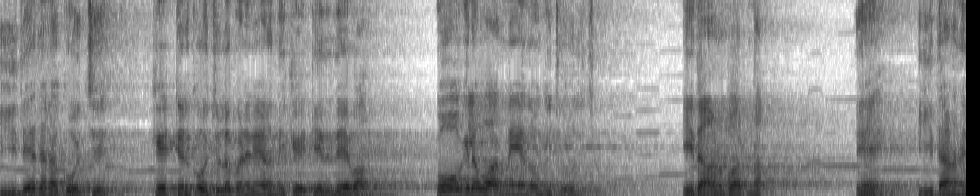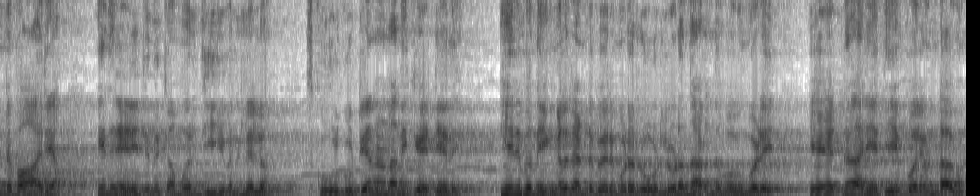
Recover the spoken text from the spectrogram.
ഇതേതാടാ കൊച്ച്? കെട്ടിയൊരു കൊച്ചുള്ള പെണ്ണിനെയാണ് നീ കെട്ടിയത് ദേവ? കോകില വർണയെ നോക്കി ചോദിച്ചു. ഇതാണ് വർണ. ഏ ഇതാണ് നിന്റെ ഭാര്യ? ഇതിനെണീറ്റ് നിൽക്കാൻ പോലും ജീവനില്ലല്ലോ. സ്കൂൾ കുട്ടിയാണോ നീ കെട്ടിയത്? ഇനിയിപ്പോ നിങ്ങൾ രണ്ടുപേരും കൂടെ റോഡിലൂടെ നടന്നു പോകുമ്പോഴേ ഏട്ടനും അനിയത്തിയെ പോലെ ഉണ്ടാകും.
